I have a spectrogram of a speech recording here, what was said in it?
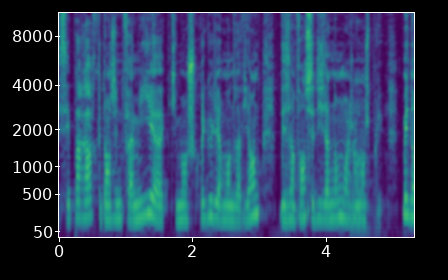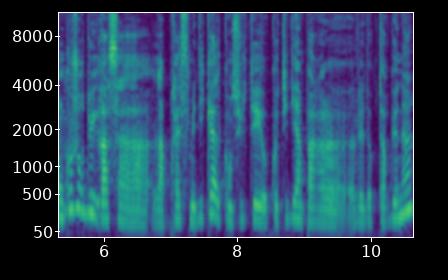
C'est pas rare que dans une famille euh, qui mange régulièrement de la viande, des enfants se disent ah non moi j'en mange plus. Mais donc aujourd'hui grâce à la presse médicale consultée au quotidien par euh, le docteur Guenin,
